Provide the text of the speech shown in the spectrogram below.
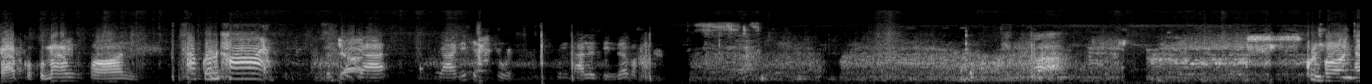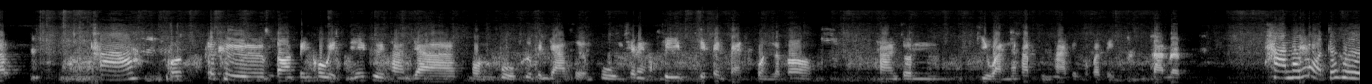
ครับขอบคุณมากครับคุณพรขอบคุณค่ะคุณสูตรยายานี่เป็นสูตรคุณตาฤาษีด้วยป่ะครับก็ คุณพรครับค่ะก็ก็คือตอนเป็นโควิดนี่คือทานยาของหลวงปู่คือเป็นยาเสริมภูมิใช่ไหมครับที่ที่เป็นแปดคนแล้วก็ทานจนกี่วันนะครับถึงหายเป็นปกติทานแบบทานทั้งหมดก็คือ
